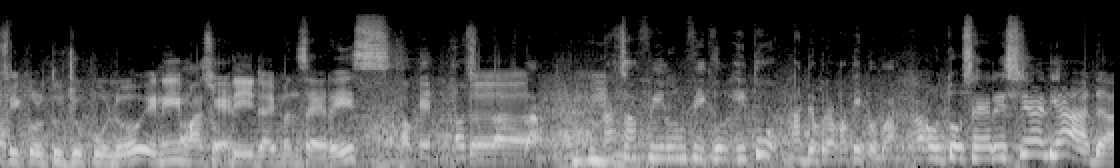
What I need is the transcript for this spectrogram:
Vicul 70 ini Oke. masuk di Diamond Series. Oke. Oh Ke- sebentar, sebentar. Mm. Kaca film Vicul itu ada berapa tipe Pak? Nah, untuk seriesnya dia ada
